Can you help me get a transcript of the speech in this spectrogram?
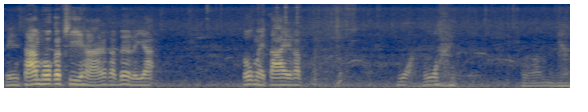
เป็นสามหกกับสี่หานะครับเดินระยะโต๊ะไม่ตายครับหวานหวานหวานเนี่ย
